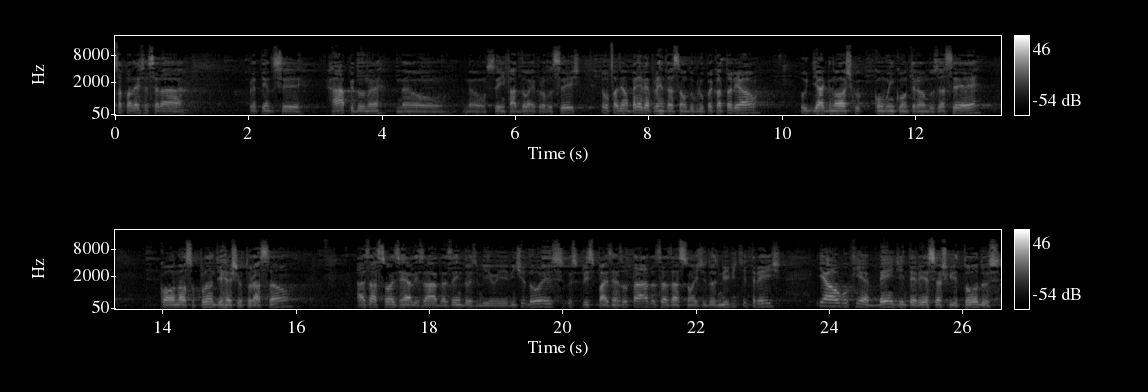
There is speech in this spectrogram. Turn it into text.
nossa palestra será, pretendo ser rápido, né? Não, não ser enfadonho para vocês. Eu vou fazer uma breve apresentação do Grupo Equatorial, o diagnóstico como encontramos a CE, qual o nosso plano de reestruturação, as ações realizadas em 2022, os principais resultados, as ações de 2023 e algo que é bem de interesse, acho que de todos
